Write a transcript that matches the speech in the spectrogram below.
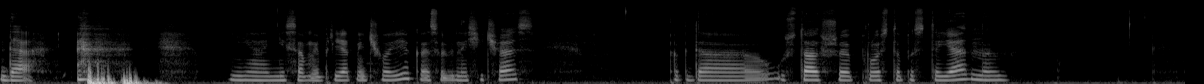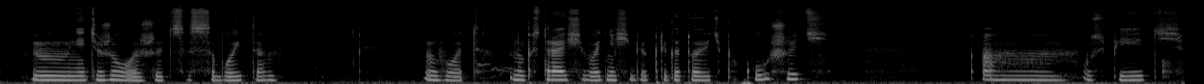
да. Я не самый приятный человек, особенно сейчас когда уставшая просто постоянно, мне тяжело житься с собой-то. Вот. Но постараюсь сегодня себе приготовить покушать, э, успеть.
